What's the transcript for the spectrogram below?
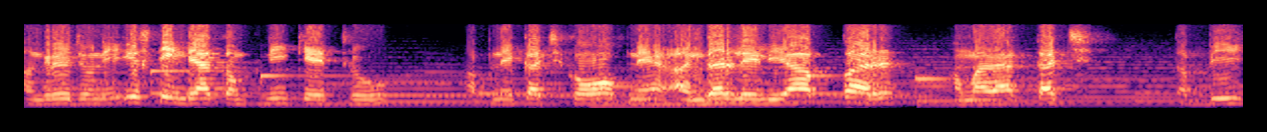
अंग्रेज़ों ने ईस्ट इंडिया कंपनी के थ्रू अपने कच्छ को अपने अंदर ले लिया, पर हमारा कच्छ तब भी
